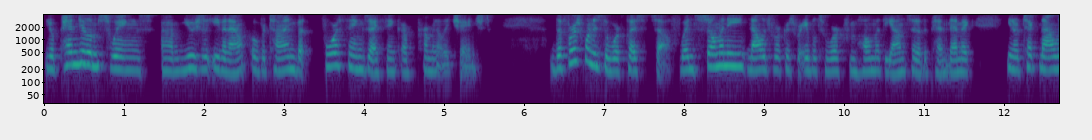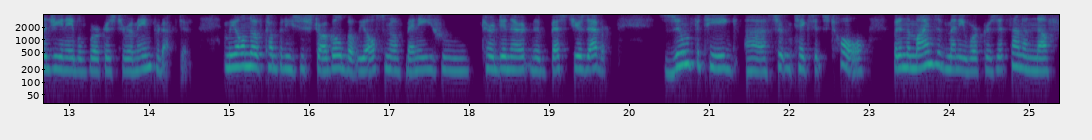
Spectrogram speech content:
You know, pendulum swings um, usually even out over time, but four things I think are permanently changed. The first one is the workplace itself. When so many knowledge workers were able to work from home at the onset of the pandemic, you know, technology enabled workers to remain productive. And we all know of companies who struggle, but we also know of many who turned in their, their best years ever. Zoom fatigue uh, certainly takes its toll, but in the minds of many workers, it's not enough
